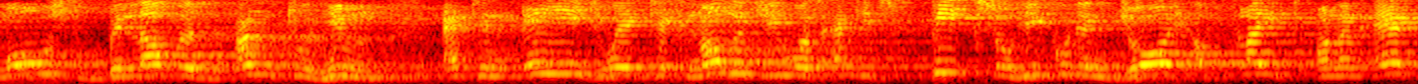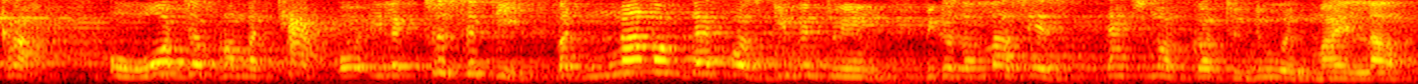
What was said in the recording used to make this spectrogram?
most beloved unto him at an age where technology was at its peak so he could enjoy a flight on an aircraft or water from a tap or electricity. But none of that was given to him because Allah says, that's not got to do with my love.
